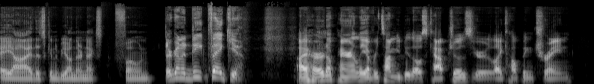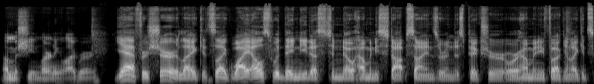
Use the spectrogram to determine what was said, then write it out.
AI that's going to be on their next phone. They're gonna deep fake you. I heard apparently every time you do those captchas, you're like helping train a machine learning library. Yeah, for sure. Like it's like why else would they need us to know how many stop signs are in this picture or how many fucking like it's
